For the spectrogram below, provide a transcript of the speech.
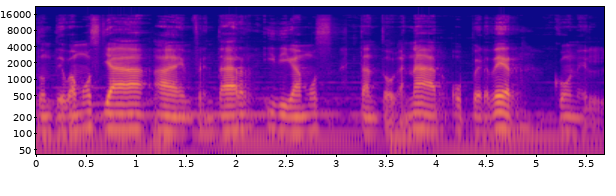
donde vamos ya a enfrentar y digamos tanto ganar o perder con el,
